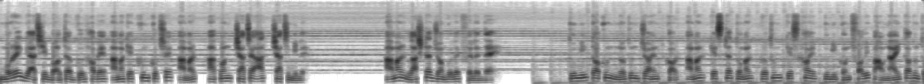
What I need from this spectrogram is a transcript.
মরে গেছি বলটা ভুল হবে, আমাকে খুন করছে আমার আপন চাচা আর চাচি মিলে। আমার লাশটা জঙ্গলে ফেলে দেয়। তুমি তখন নতুন জয়েন্ট কর, আমার কেসটা তোমার প্রথম কেস হয়, তুমি কোন ফলই পাও নাই, তদন্ত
